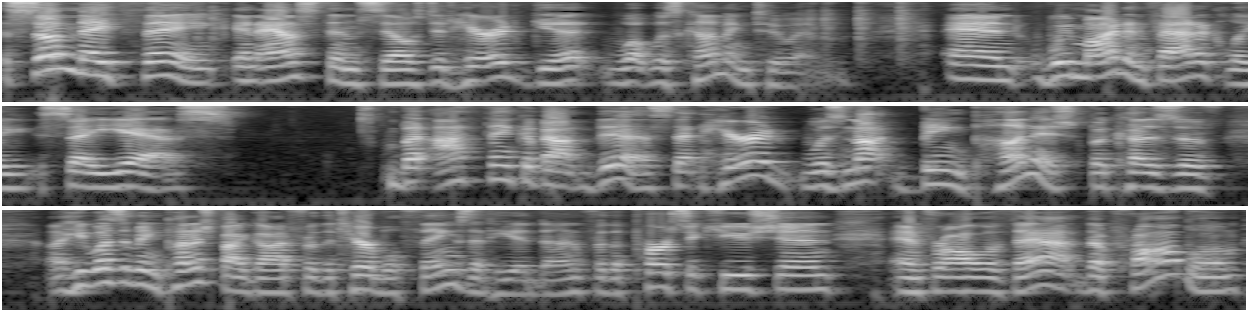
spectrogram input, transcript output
some may think and ask themselves, did Herod get what was coming to him? And we might emphatically say yes. But I think about this that Herod was not being punished because of, uh, he wasn't being punished by God for the terrible things that he had done, for the persecution and for all of that. The problem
